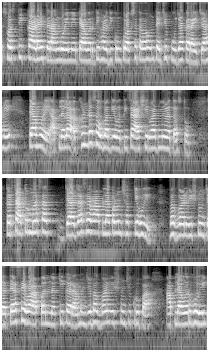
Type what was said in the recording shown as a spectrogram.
स्वस्तिक काढायचं रांगोळीने त्यावरती हळदी कुंकू अक्षता वाहून त्याची पूजा करायची आहे. त्यामुळे आपल्याला अखंड सौभाग्यवतीचा आशीर्वाद मिळत असतो. तर चातुर्मासात ज्या ज्या सेवा आपल्याकडून शक्य होईल भगवान विष्णूंच्या त्या सेवा आपण नक्की करा. म्हणजे भगवान विष्णूंची कृपा आपल्यावर होईल.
